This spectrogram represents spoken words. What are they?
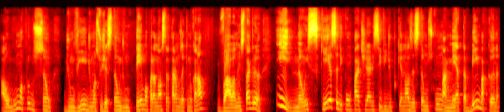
alguma produção de um vídeo, uma sugestão de um tema para nós tratarmos aqui no canal, vá lá no Instagram. E não esqueça de compartilhar esse vídeo, porque nós estamos com uma meta bem bacana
